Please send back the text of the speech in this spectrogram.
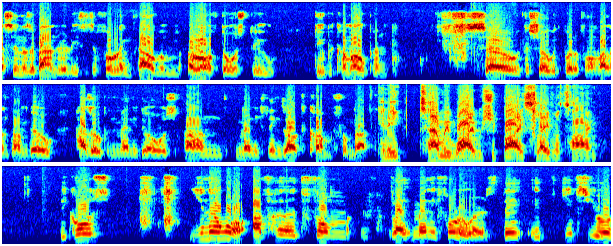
as soon as a band releases a full length album, a lot of doors do do become open. So the show with Bullet for Valentine though has opened many doors and many things are to come from that. Can you tell me why we should buy Slave of Time? Because you know what I've heard from like many followers, they it gives you a,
